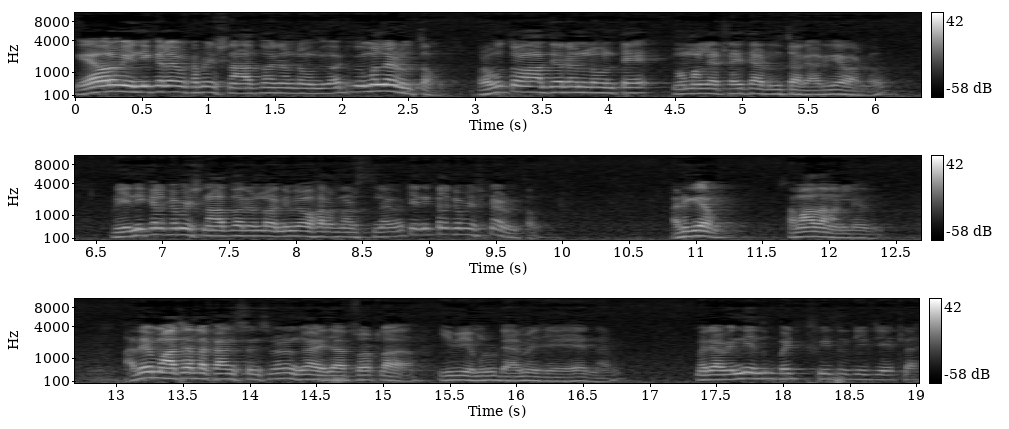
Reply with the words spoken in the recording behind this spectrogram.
కేవలం ఎన్నికల కమిషన్ ఆధ్వర్యంలో ఉంది కాబట్టి మిమ్మల్ని అడుగుతాం. ప్రభుత్వం ఆధ్వర్యంలో ఉంటే మమ్మల్ని ఎట్లయితే అడుగుతారు అడిగేవాళ్ళు. ఎన్నికల కమిషన్ ఆధ్వర్యంలో అన్ని వ్యవహారాలు నడుస్తున్నాయి కాబట్టి ఎన్నికల కమిషన్ అడుగుతాం. అడిగాం. సమాధానం లేదు. అదే మాచర్ల కాన్స్టిట్యున్సీలో ఇంకా ఐదారు చోట్ల ఈవీఎంలు డ్యామేజ్ అయ్యాయి అన్నారు. మరి అవన్నీ ఎందుకు బయట ఫీడ్ రిలీజ్ చేయట్లా?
